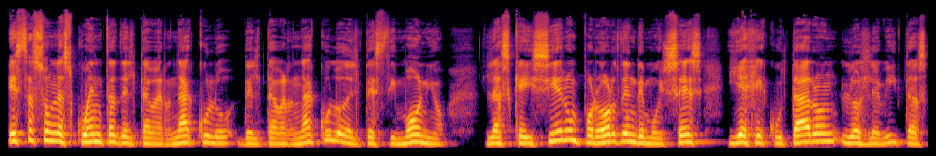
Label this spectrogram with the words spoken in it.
Estas son las cuentas del tabernáculo, del tabernáculo del testimonio, las que hicieron por orden de Moisés y ejecutaron los levitas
